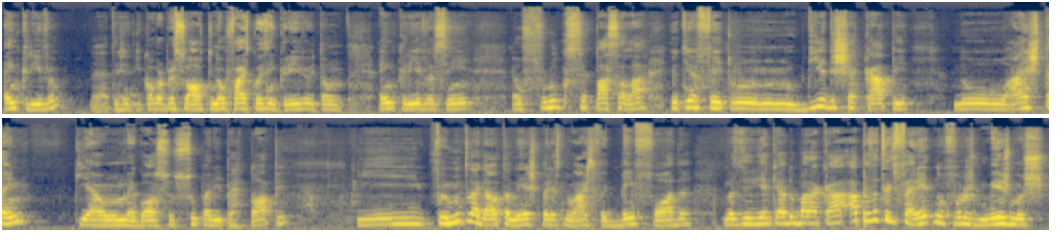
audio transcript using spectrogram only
é incrível. Né? Tem gente que cobra preço alto e não faz coisa incrível, então é incrível, assim. É o fluxo que você passa lá. Eu tinha feito um, um dia de check-up no Einstein, que é um negócio super, hiper top. E foi muito legal também a experiência no Einstein, foi bem foda. Mas diria que a do Baracá, apesar de ser diferente, não foram os mesmos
